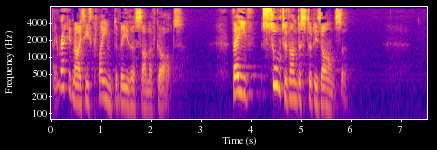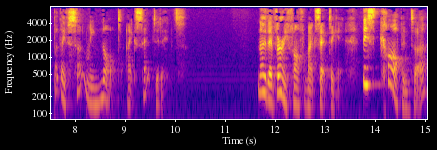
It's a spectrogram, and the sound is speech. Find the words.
They recognise he's claimed to be the Son of God. They've sort of understood his answer, but they've certainly not accepted it. No, they're very far from accepting it. This carpenter,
